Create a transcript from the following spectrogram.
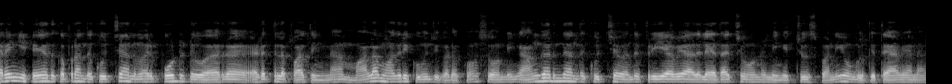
இறங்கிட்டு அதுக்கப்புறம் அந்த குச்சை அந்த மாதிரி போட்டுட்டு வர இடத்துல பார்த்தீங்கன்னா மலை மாதிரி குவிஞ்சு கிடக்கும். ஸோ நீங்கள் அங்கேருந்து அந்த குச்சை வந்து ஃப்ரீயாகவே அதில் ஏதாச்சும் ஒன்று நீங்கள் சூஸ் பண்ணி உங்களுக்கு தேவையான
